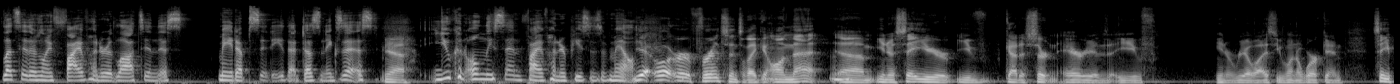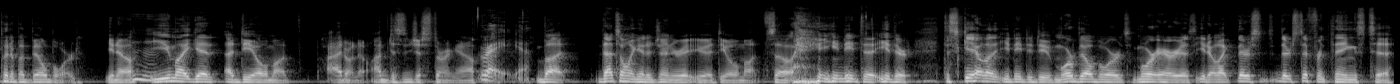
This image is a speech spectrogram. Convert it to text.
let's say there's only 500 lots in this made up city that doesn't exist. Yeah. You can only send 500 pieces of mail. Yeah, or, or for instance, like mm-hmm. on that, mm-hmm. um, you know, say you're you've got a certain area that you've you know realized you want to work in. Say you put up a billboard, you know, mm-hmm. you might get a deal a month. I don't know. I'm just just throwing it out there. Right, yeah. But that's only going to generate you a deal a month. So you need to either to scale it, you need to do more billboards, more areas. You know, like there's there's different things to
